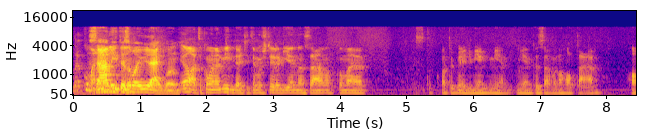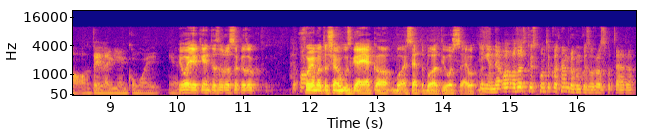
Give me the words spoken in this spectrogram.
De akkor már Számít nem ez a mai világban? Ja, hát akkor már nem mindegy, hogyha most tényleg ilyen a szám, akkor már akkor már tök mindegy, milyen, milyen, milyen közel van a határ, ha, ha tényleg ilyen komoly. Ilyen. Jó, egyébként az oroszok azok folyamatosan húzgálják a balszát a balti országoknak. Igen, de adatközpontokat nem rakunk az orosz határra.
